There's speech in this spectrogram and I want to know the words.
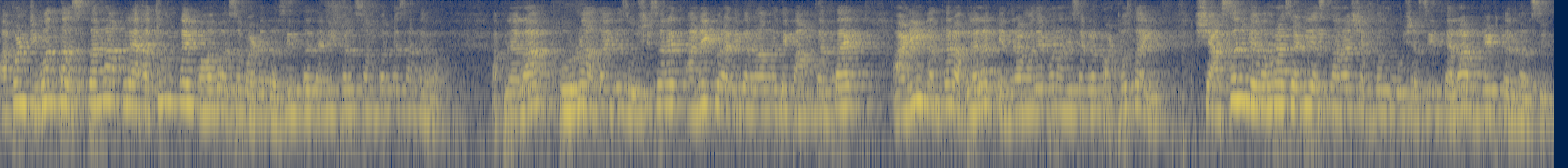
आपण जिवंत असताना आपल्या हातून काही व्हावं असं वाटत असेल तर त्यांनी खरंच संपर्क साधावा. आपल्याला पूर्ण आता इथे जोशी सर आहेत अनेक प्राधिकरणामध्ये काम करतायत. आणि नंतर आपल्याला केंद्रामध्ये पण हे सगळं पाठवता येईल. शासन व्यवहारासाठी असणारा शब्दकोश असेल त्याला अपडेट करणं असेल.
